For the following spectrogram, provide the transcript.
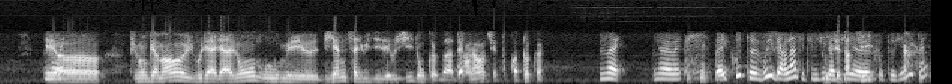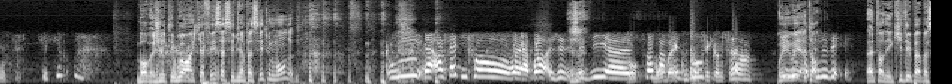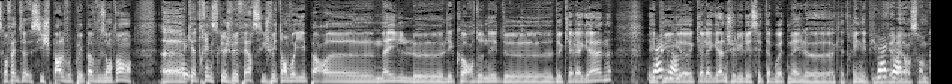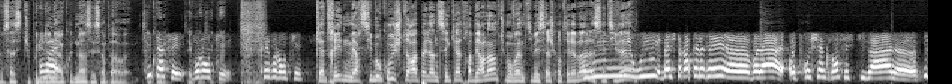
Et Ouais. euh, puis mon gamin, il voulait aller à Londres, ou mais euh, Vienne, ça lui disait aussi, donc euh, bah Berlin, c'est pourquoi pas quoi. Ouais. Ouais, ouais. bah écoute, euh, oui, Berlin, c'est une ville Donc, assez photogénique, hein. c'est sûr. Bon, bah, j'ai été boire un café, ça s'est bien passé tout le monde Oui, bah, en fait, il faut. Voilà, bon, je, je Je- dis euh, Bon, soit bon, par bah écoute, on fait comme ça. hein. Oui, tu oui, attends. tu Attendez, quittez pas, parce qu'en fait, si je parle, vous pouvez pas vous entendre. Euh, Oui. Catherine, ce que je vais faire, c'est que je vais t'envoyer par euh, mail le- les coordonnées de, de Callaghan. Et puis, euh, Callaghan, je vais lui laisser ta boîte mail euh, à Catherine, et puis vous verrez ensemble. Comme ça, si tu peux lui donner un coup de main, c'est sympa. ouais. Tout à fait, cool, volontiers. Très volontiers. Catherine, merci beaucoup. Je te rappelle un de ces quatre à Berlin. Tu m'envoies un petit message quand t'es là-bas, là, oui, cet hiver. oui, eh ben, je te rappellerai, euh, voilà, au prochain grand festival.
